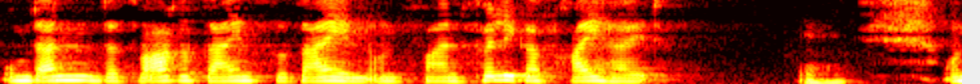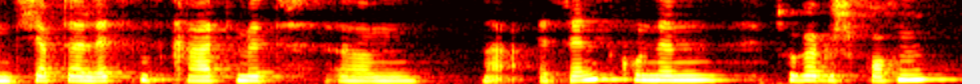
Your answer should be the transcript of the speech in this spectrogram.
um dann das wahre Sein zu sein, und zwar in völliger Freiheit. Mhm. Und ich habe da letztens gerade mit ähm, einer Essenzkundin drüber gesprochen,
